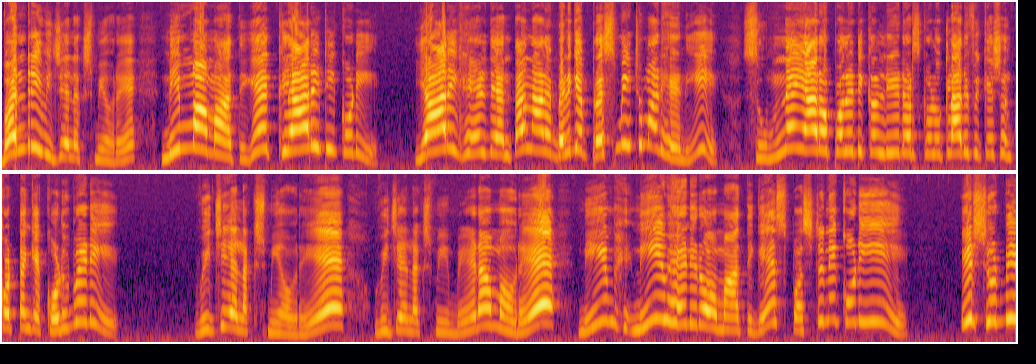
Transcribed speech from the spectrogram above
ಬನ್ರಿ ವಿಜಯಲಕ್ಷ್ಮಿ ಅವರೇ, ನಿಮ್ಮ ಮಾತಿಗೆ ಕ್ಲಾರಿಟಿ ಕೊಡಿ. ಯಾರಿಗೆ ಹೇಳಿದೆ ಅಂತ ನಾಳೆ ಬೆಳಿಗ್ಗೆ ಪ್ರೆಸ್ ಮೀಟ್ ಮಾಡಿ ಹೇಳಿ. ಸುಮ್ಮನೆ ಯಾರೋ ಪೊಲಿಟಿಕಲ್ ಲೀಡರ್ಸ್ಗಳು ಕ್ಲಾರಿಫಿಕೇಶನ್ ಕೊಟ್ಟಂಗೆ ಕೊಡಬೇಡಿ. ವಿಜಯಲಕ್ಷ್ಮಿ ಅವರೇ, ವಿಜಯಲಕ್ಷ್ಮಿ ಮೇಡಮ್ ಅವರೇ, ನೀವು ನೀವು ಹೇಳಿರೋ ಮಾತಿಗೆ ಸ್ಪಷ್ಟನೆ ಕೊಡಿ. It should be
